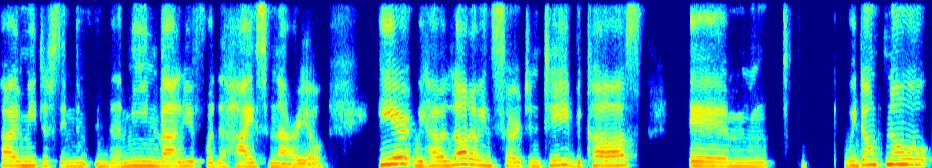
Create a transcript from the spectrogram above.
five meters in the, in the mean value for the high scenario. Here we have a lot of uncertainty because um, we don't know,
